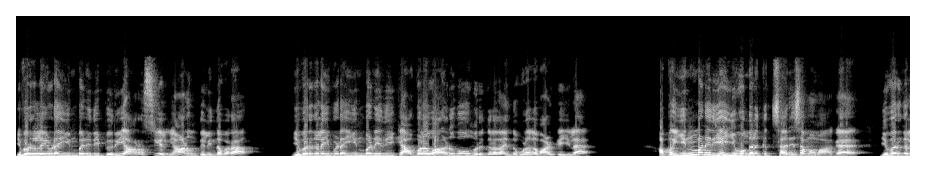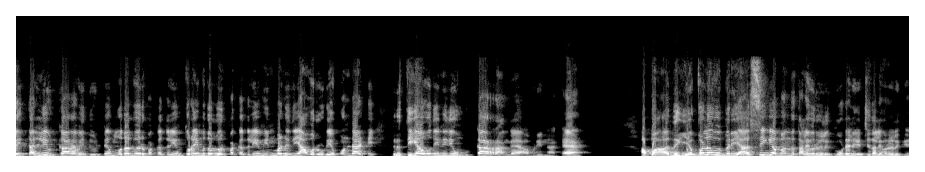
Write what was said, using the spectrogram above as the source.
இவர்களை விட இன்பநிதி பெரிய அரசியல் ஞானம் தெளிந்தவரா? இவர்களை விட இன்பநிதிக்கு அவ்வளவு அனுபவம் இருக்கிறதா இந்த உலக வாழ்க்கையில? அப்ப இன்பநிதியை இவங்களுக்கு சரிசமமாக இவர்களை தள்ளி உட்கார வைத்து விட்டு முதல்வர் பக்கத்திலையும் துணை முதல்வர் பக்கத்திலையும் இன்பநிதி அவருடைய பொண்டாட்டி கிருத்திகா உதயநிதியும் உட்கார்றாங்க அப்படின்னாக்க அப்ப அது எவ்வளவு பெரிய அசிங்கம் அந்த தலைவர்களுக்கு கூட்டணி கட்சி தலைவர்களுக்கு?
